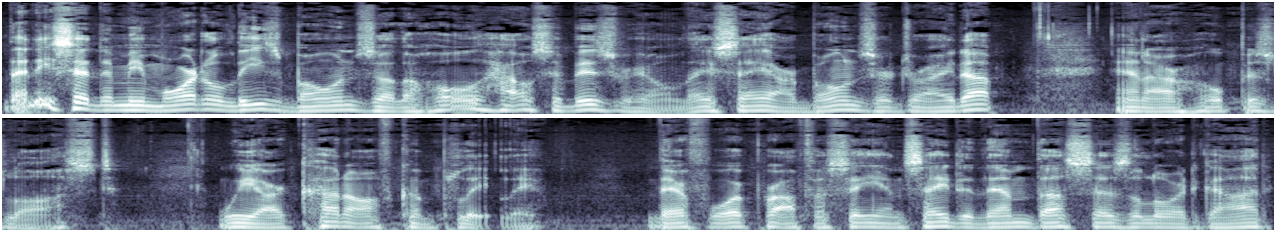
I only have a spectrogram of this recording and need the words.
Then he said to me, Mortal, these bones are the whole house of Israel. They say, Our bones are dried up, and our hope is lost. We are cut off completely. Therefore prophesy and say to them, Thus says the Lord God,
